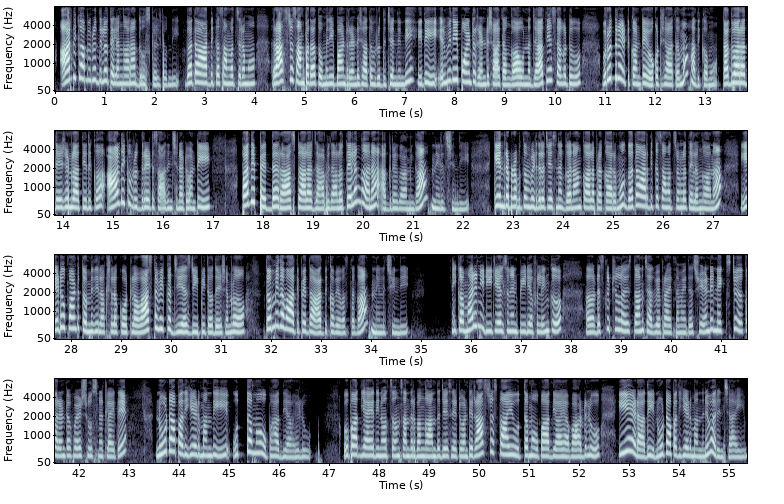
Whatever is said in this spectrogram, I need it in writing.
ఆర్థిక అభివృద్ధిలో తెలంగాణ దూసుకెళ్తుంది. గత ఆర్థిక సంవత్సరము రాష్ట్ర సంపద తొమ్మిది పాయింట్ రెండు శాతం వృద్ధి చెందింది. ఇది ఎనిమిది పాయింట్ రెండు శాతంగా ఉన్న జాతీయ సగటు వృద్ధి రేటు కంటే ఒకటి శాతము అధికము. తద్వారా దేశంలో అత్యధిక ఆర్థిక వృద్ధి రేటు సాధించినటువంటి పది పెద్ద రాష్ట్రాల జాబితాలో తెలంగాణ అగ్రగామిగా నిలిచింది. కేంద్ర ప్రభుత్వం విడుదల చేసిన గణాంకాల ప్రకారము గత ఆర్థిక సంవత్సరంలో తెలంగాణ ఏడు పాయింట్ తొమ్మిది లక్షల కోట్ల వాస్తవిక జిఎస్డిపితో దేశంలో తొమ్మిదవ అతిపెద్ద ఆర్థిక వ్యవస్థగా నిలిచింది. ఇక మరిన్ని డీటెయిల్స్ నేను పీడిఎఫ్ లింక్ డిస్క్రిప్షన్లో ఇస్తాను. చదివే ప్రయత్నం అయితే చేయండి. నెక్స్ట్ కరెంట్ అఫైర్స్ చూసినట్లయితే నూట పదిహేడు మంది ఉత్తమ ఉపాధ్యాయులు. ఉపాధ్యాయ దినోత్సవం సందర్భంగా అందజేసేటువంటి రాష్ట్ర స్థాయి ఉత్తమ ఉపాధ్యాయ అవార్డులు ఈ ఏడాది నూట పదిహేడు మందిని వరించాయి.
